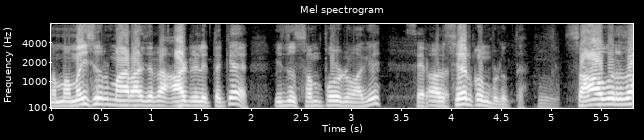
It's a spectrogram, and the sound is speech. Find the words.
ನಮ್ಮ ಮೈಸೂರು ಮಹಾರಾಜರ ಆಡಳಿತಕ್ಕೆ ಇದು ಸಂಪೂರ್ಣವಾಗಿ ಸೇರ್ಕೊಂಡ್ಬಿಡುತ್ತೆ. ಸಾವಿರದ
